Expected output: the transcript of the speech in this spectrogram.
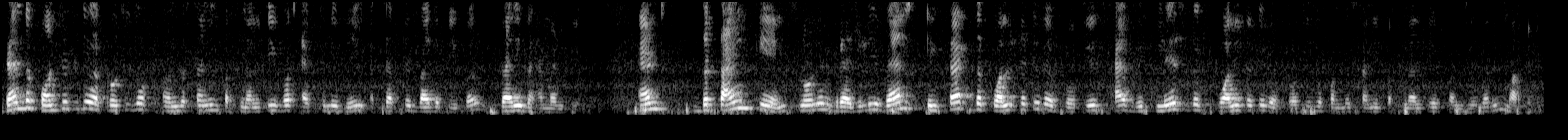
then the quantitative approaches of understanding personality were actually being accepted by the people very vehemently. And the time came slowly and gradually when, in fact, the qualitative approaches have replaced the qualitative approaches of understanding personality of consumer in marketing.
